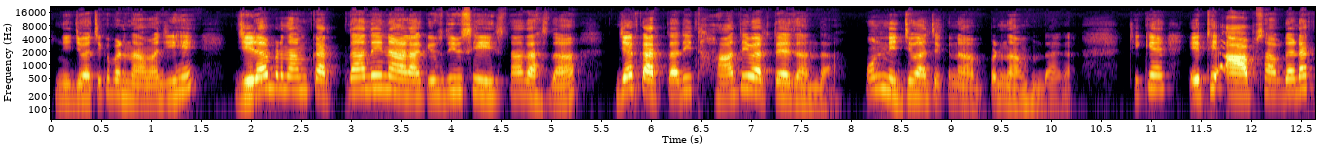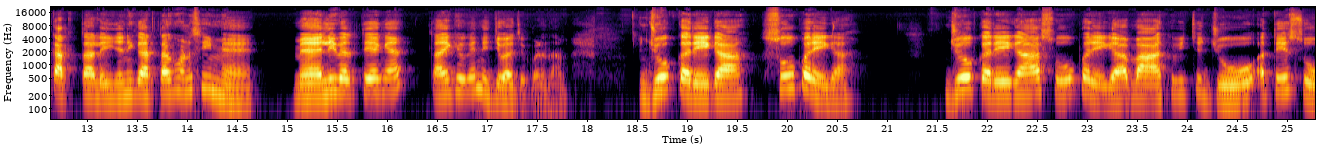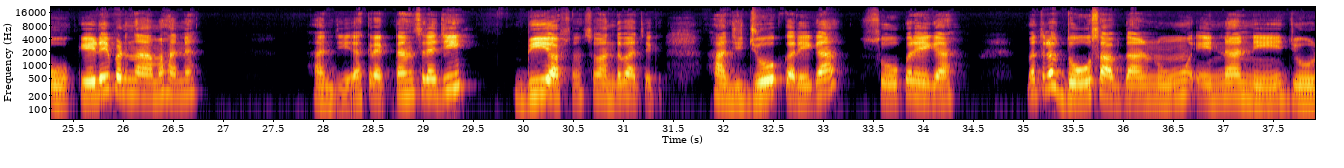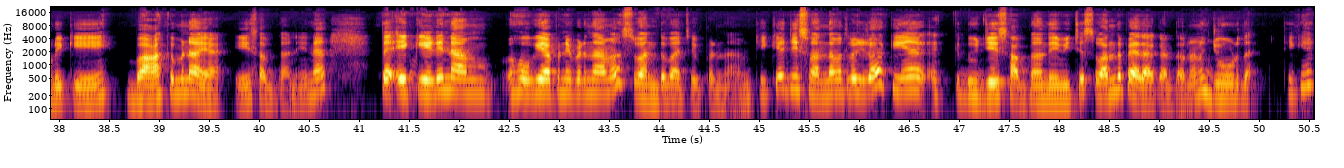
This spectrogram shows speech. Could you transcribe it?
ਨਿਜਵਾਚਕ ਪੜਨਾਮ ਆ ਜੀ ਇਹ। ਜਿਹੜਾ ਪੜਨਾਮ ਕਰਤਾ ਦੇ ਨਾਲ ਆ ਕੇ ਉਸ ਦੀ ਵਿਸ਼ੇਸ਼ਤਾ ਦੱਸਦਾ ਜਾਂ ਕਰਤਾ ਦੀ ਥਾਂ ਤੇ ਵਰਤਿਆ ਜਾਂਦਾ, ਉਹ ਨਿਜਵਾਚਕ ਨਾਮ ਪੜਨਾਮ ਹੁੰਦਾ ਹੈਗਾ। ਠੀਕ ਹੈ? ਇੱਥੇ ਆਪ ਸ਼ਬਦ ਦਾ ਜਿਹੜਾ ਕਰਤਾ ਲਈ, ਯਾਨੀ ਕਰਤਾ ਕੌਣ ਸੀ? ਮੈਂ। ਮੈਂ ਲਈ ਵਰਤਿਆ ਗਿਆ, ਤਾਂ ਇਹ ਕੀ ਹੋ ਗਿਆ? ਨਿਜਵਾਚਕ ਪੜਨਾਮ ਜੋ ਕਰੇਗਾ, ਸੋ ਭਰੇਗਾ। ਜੋ ਕਰੇਗਾ, ਸੋ ਭਰੇਗਾ। ਵਾਕ ਵਿੱਚ ਜੋ ਅਤੇ ਸੋ ਕਿਹੜੇ ਪੜਨਾਮ ਹਨ? ਹਾਂਜੀ ਇਹ ਕਰੈਕਟ ਆਨਸਰ ਹੈ ਜੀ ਬੀ ਆਪਸ਼ਨ ਸੰਬੰਧਵਾਚਕ ਹਾਂਜੀ, ਜੋ ਕਰੇਗਾ, ਸੋ ਭਰੇਗਾ। ਮਤਲਬ ਦੋ ਸ਼ਬਦਾਂ ਨੂੰ ਇਹਨਾਂ ਨੇ ਜੋੜ ਕੇ ਵਾਕ ਬਣਾਇਆ, ਇਹ ਸ਼ਬਦਾਂ ਨੇ ਨਾ ਤਾਂ ਇਹ ਕਿਹੜੇ ਨਾਮ ਹੋ ਗਏ ਆਪਣੇ ਪੜਨਾਮ ਸੰਬੰਧਵਾਚਕ ਪੜਨਾਮ ਠੀਕ ਹੈ ਜੀ? ਸੰਬੰਧ ਦਾ ਮਤਲਬ ਜਿਹੜਾ ਕੀ ਹੈ, ਇੱਕ ਦੂਜੇ ਸ਼ਬਦਾਂ ਦੇ ਵਿੱਚ ਸੰਬੰਧ ਪੈਦਾ ਕਰਦਾ, ਉਹਨਾਂ ਨੂੰ ਜੋੜਦਾ, ਠੀਕ ਹੈ?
